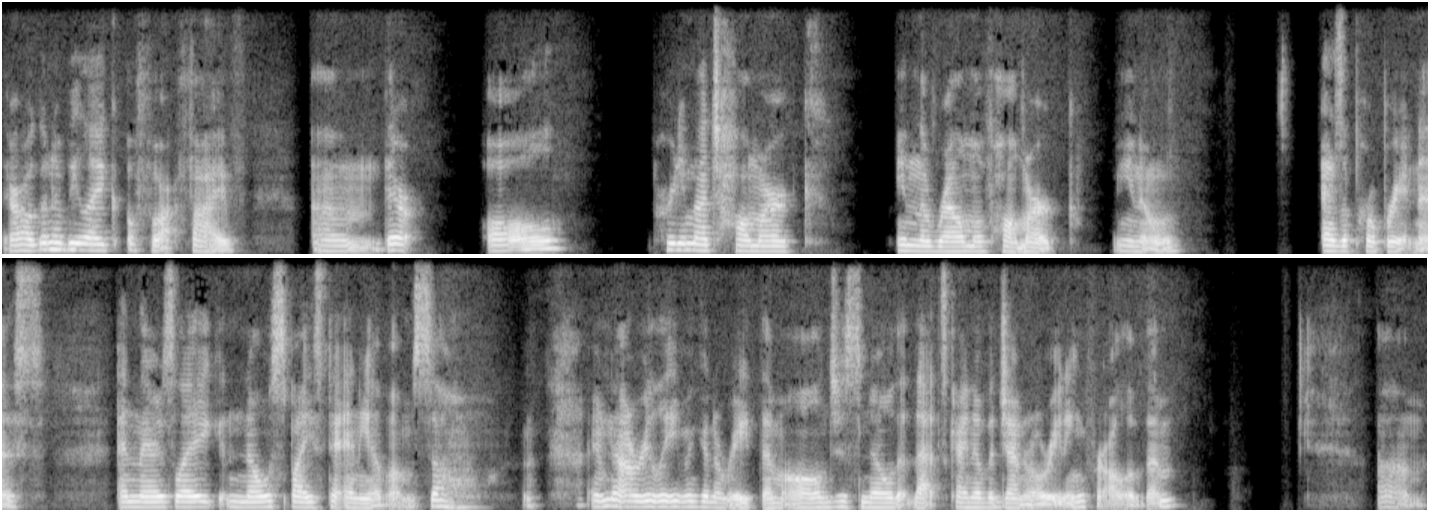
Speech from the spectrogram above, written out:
They're all going to be like a five. Um, they're all pretty much Hallmark in the realm of Hallmark, you know, as appropriateness and there's like no spice to any of them. So I'm not really even going to rate them all. Just know that that's kind of a general rating for all of them. Um,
